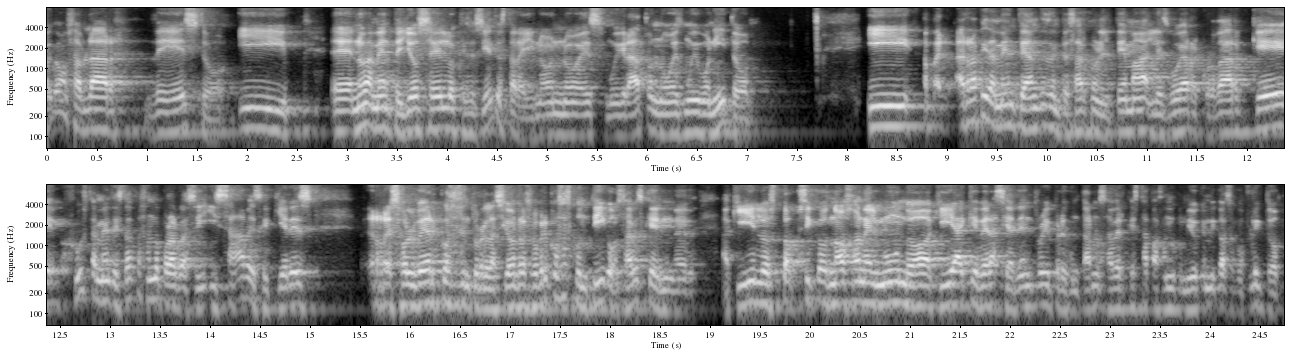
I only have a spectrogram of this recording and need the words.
Hoy vamos a hablar de esto y eh, nuevamente yo sé lo que se siente estar ahí, no, no es muy grato, no es muy bonito. Y rápidamente, antes de empezar con el tema, les voy a recordar que justamente estás pasando por algo así y sabes que quieres resolver cosas en tu relación, resolver cosas contigo. Sabes que eh, aquí los tóxicos no son el mundo, aquí hay que ver hacia adentro y preguntarnos a ver qué está pasando conmigo, qué me causa conflicto.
